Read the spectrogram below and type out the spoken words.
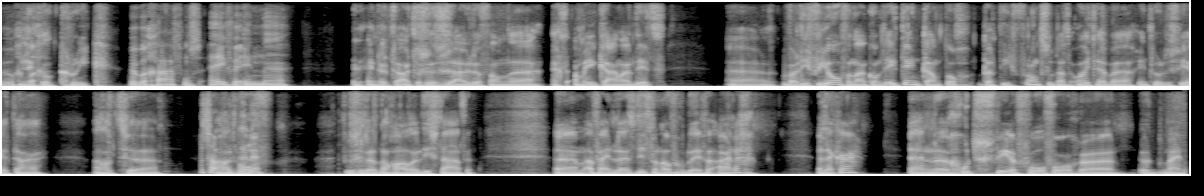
Nickel Creek. we begaven ons even in... eh, In, het uiterste zuiden van eh, echt Amerikanen dit. Eh, waar die viool vandaan komt. Ik denk dan toch dat die Fransen dat ooit hebben geïntroduceerd daar. Aan het, dat zou aan het kunnen. hof. Toen ze dat nog hadden, die staten. Ehm enfin, daar is dit van overgebleven. Aardig. Lekker. En eh, goed sfeervol voor eh, mijn,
